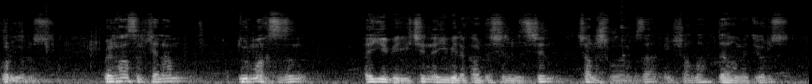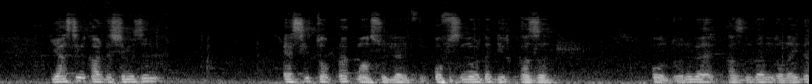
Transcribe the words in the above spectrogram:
kuruyoruz. Velhasıl kelam durmaksızın Eyüpiye için, Eyüpiyeli kardeşlerimiz için çalışmalarımıza inşallah devam ediyoruz. Yasin kardeşimizin eski toprak mahsulleri ofisinin orada bir kazı olduğunu ve kazıdan dolayı da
